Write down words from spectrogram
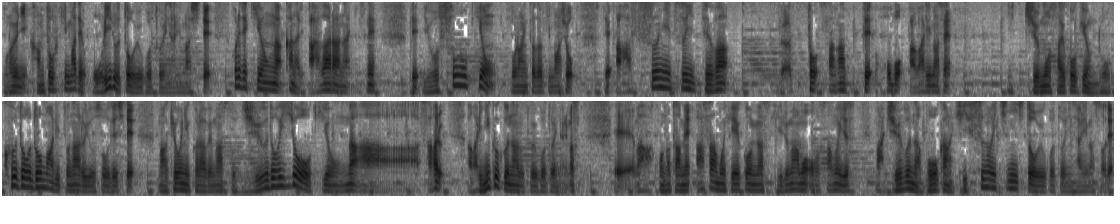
このように関東付近まで降りるということになりまして、これで気温がかなり上がらないんですね。で、予想気温ご覧いただきましょう。で、明日についてはぐっと下がってほぼ上がりません。日中も最高気温6度止まりとなる予想でして、まあ、今日に比べますと10度以上気温が下がる、上がりにくくなるということになります。えー、まあこのため朝も冷え込みます。昼間も寒いです。まあ、十分な防寒必須の一日ということになりますので、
